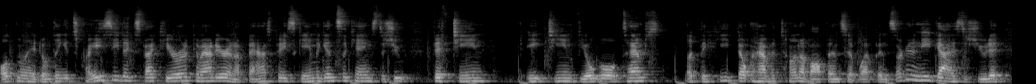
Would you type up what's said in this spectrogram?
Ultimately, I don't think it's crazy to expect Herro to come out here in a fast paced game against the Kings to shoot 15, 18 field goal attempts. Look, the Heat don't have a ton of offensive weapons. They're going to need guys to shoot it,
